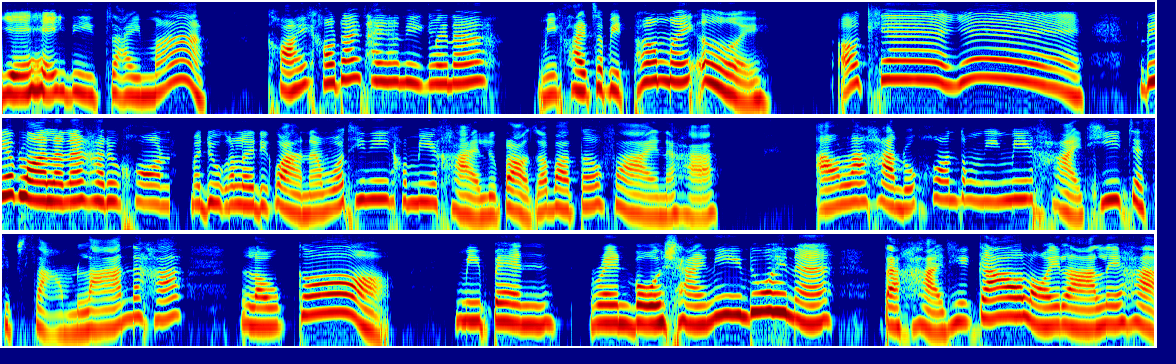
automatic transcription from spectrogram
เย้ดีใจมาก ขอให้เขาได้ไททานิกเลยนะ มีใครจะบิดเพิ่มไหมเอ่ย โอเค เย้เรียบร้อยแล้วนะคะทุกคน มาดูกันเลยดีกว่านะ ว่าที่นี่เขามีขายหรือเปล่าเจ้าบัตเตอร์ไฟนะคะ เอาละค่ะทุกคนตรงนี้มีขายที่ 73 ล้านนะคะ แล้วก็มีเป็น Rainbow Shiny ด้วยนะ แต่ขายที่ 900 ล้านเลยค่ะ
